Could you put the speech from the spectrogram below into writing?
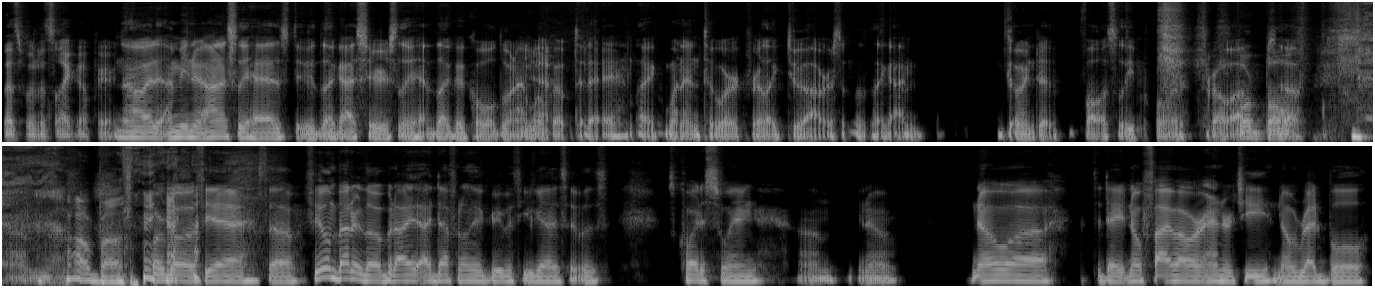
that's what it's like up here. No, I mean it honestly has, dude. Like I seriously had like a cold when I woke up today. Like went into work for like two hours and was like I'm going to fall asleep or throw up Or both. So, um, Or both? or both yeah so feeling better though but I, I definitely agree with you guys it was it's quite a swing um you know no uh to date no five hour energy no red bull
